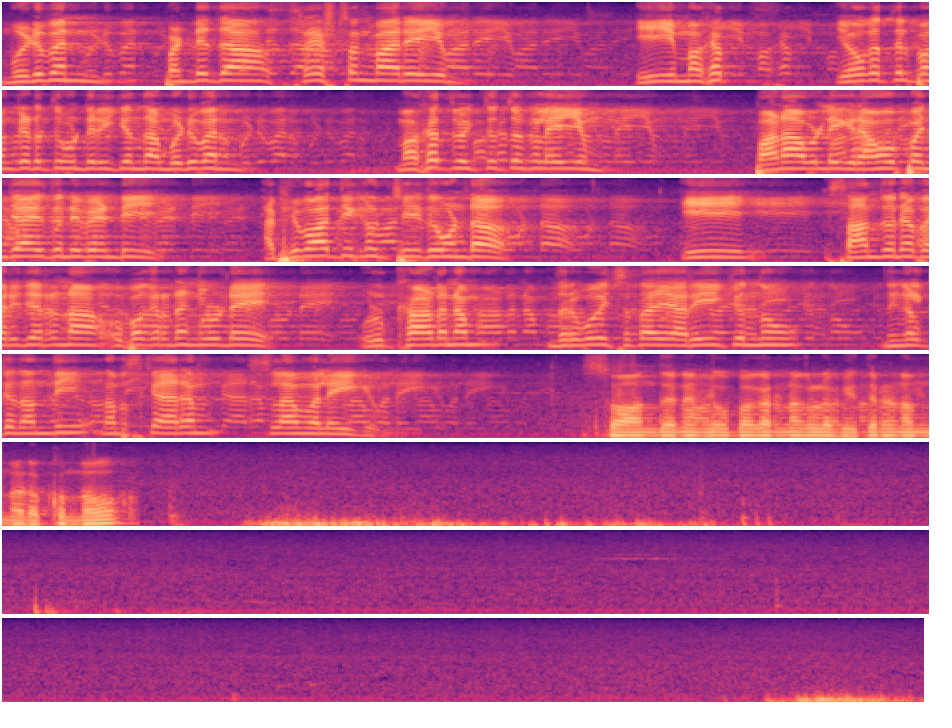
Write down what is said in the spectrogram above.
മുഴുവൻ പണ്ഡിത ശ്രേഷ്ഠന്മാരെയും ഈ മഹത് യോഗത്തിൽ പങ്കെടുത്തുകൊണ്ടിരിക്കുന്ന മുഴുവൻ മഹത് വ്യക്തിത്വങ്ങളെയും പണാവള്ളി ഗ്രാമപഞ്ചായത്തിന് വേണ്ടി അഭിവാദ്യങ്ങൾ ചെയ്തുകൊണ്ട് ഈ സാന്ത്വന പരിചരണ ഉപകരണങ്ങളുടെ ഉദ്ഘാടനം നിർവഹിച്ചതായി അറിയിക്കുന്നു. നിങ്ങൾക്ക് നന്ദി നമസ്കാരം അസ്സാം വലൈക്കും സ്വാന്തന ഉപകരണങ്ങളുടെ വിതരണം നടക്കുന്നു.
